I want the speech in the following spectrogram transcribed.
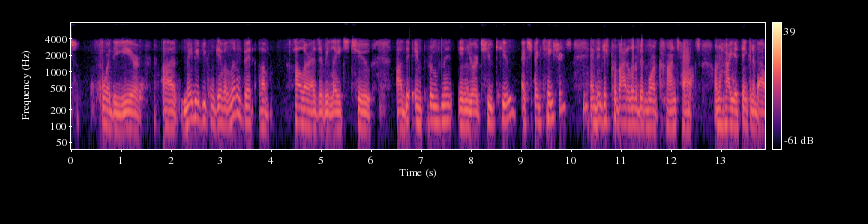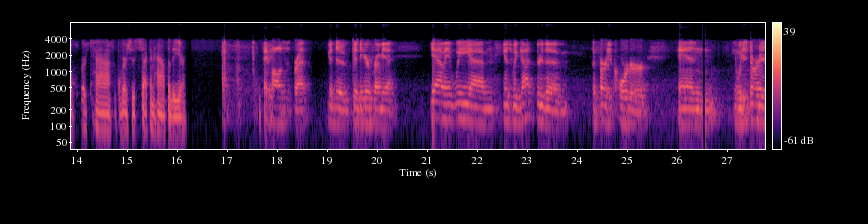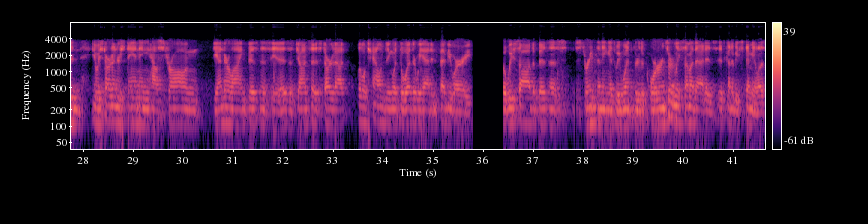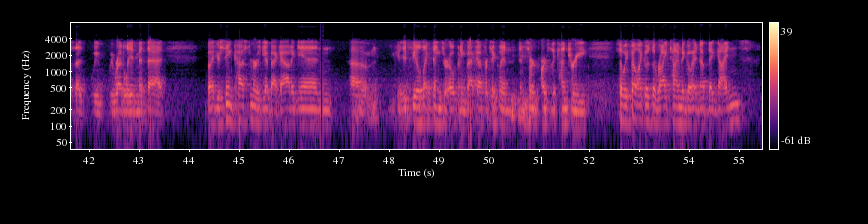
for the year. Uh, maybe if you can give a little bit of color as it relates to uh, the improvement in your your 2Q expectations, and then just provide a little bit more context on how you're thinking about first half versus second half of the year. Hey, Paul, this is Brett. Good to Good to hear from you. Yeah, I mean, we um, as we got through the the first quarter and you know, we started you know, we started understanding how strong the underlying business is, as John said, it started out a little challenging with the weather we had in February, but we saw the business strengthening as we went through the quarter. And certainly, some of that is is going to be stimulus. That we we readily admit that. But you're seeing customers get back out again. It feels like things are opening back up, particularly in certain parts of the country. So we felt like it was the right time to go ahead and update guidance,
